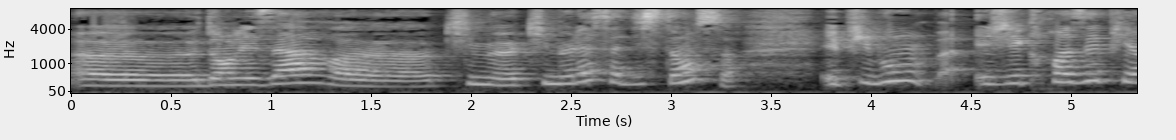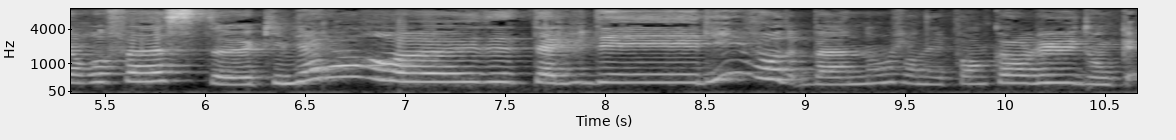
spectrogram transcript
dans les arts qui, me, qui me laisse à distance. Et puis bon, bah, j'ai croisé Pierre Rofast euh, qui me dit alors, euh, t'as lu des livres? Bah non, j'en ai pas encore lu. Donc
